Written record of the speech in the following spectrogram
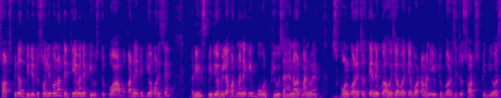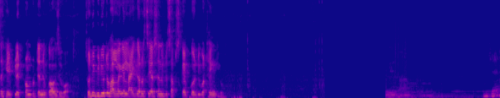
শ্বৰ্ট স্পীডত ভিডিঅ'টো চলিব ন, তেতিয়াই মানে ভিউজটো পোৱা হ'ব। কাৰণ এইটো কিয় কৰিছে ৰিলচ ভিডিঅ'বিলাকত মানে কি বহুত ভিউজ আহে ন মানুহে। স্ক্ৰল কৰে ত' তেনেকুৱা হৈ যাব। এতিয়া বৰ্তমান ইউটিউবৰ যিটো শ্বৰ্টছ ভিডিঅ' আছে, সেই প্লেটফৰ্মটো তেনেকুৱা হৈ যাব। যদি ভিডিঅ'টো ভালো লাগে লাইক আৰু শ্বেয়াৰ চেনেলটো ছাবস্ক্ৰাইব কৰি দিব। Thank you Jen?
